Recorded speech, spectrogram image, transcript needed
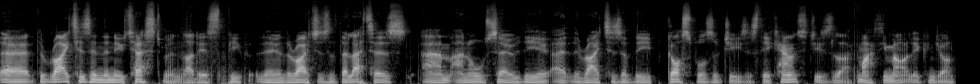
uh, the writers in the New Testament, that is, people, you know, the writers of the letters, um, and also the uh, the writers of the Gospels of Jesus, the accounts of Jesus, like Matthew, Mark, Luke, and John.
